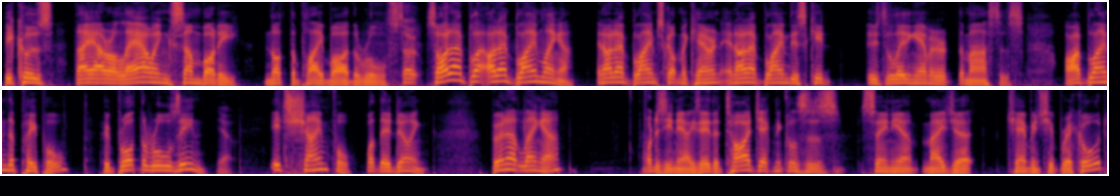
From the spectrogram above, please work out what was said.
because they are allowing somebody not to play by the rules. So So I don't, bl- I don't blame Langer, and I don't blame Scott McCarron, and I don't blame this kid who's the leading amateur at the Masters. I blame the people who brought the rules in. Yeah. It's shameful what they're doing. Bernard Langer, what is he now? He's either tied Jack Nicklaus's senior major championship record,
